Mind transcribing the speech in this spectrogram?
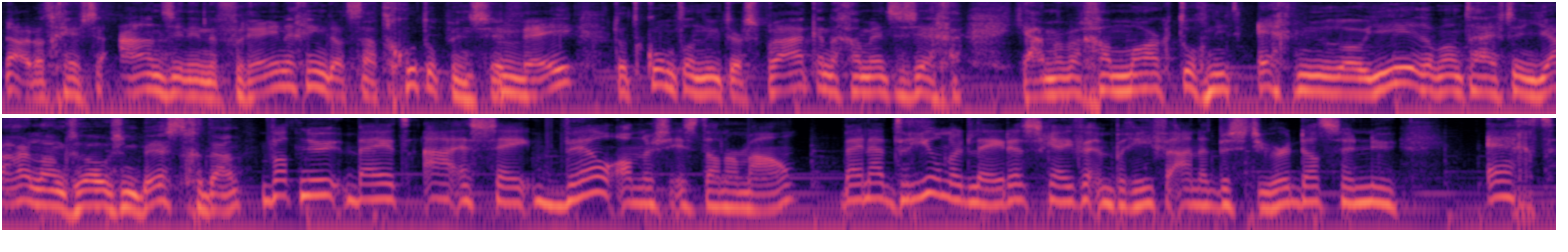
Nou, dat geeft ze aanzien in de vereniging. Dat staat goed op hun cv. Mm. Dat komt dan nu ter sprake. En dan gaan mensen zeggen: ja, maar we gaan Mark toch niet echt nu royeren, want hij heeft een jaar lang zo zijn best gedaan. Wat nu bij het ASC wel anders is dan normaal. Bijna 300 leden schreven een brief aan het bestuur dat ze nu echt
